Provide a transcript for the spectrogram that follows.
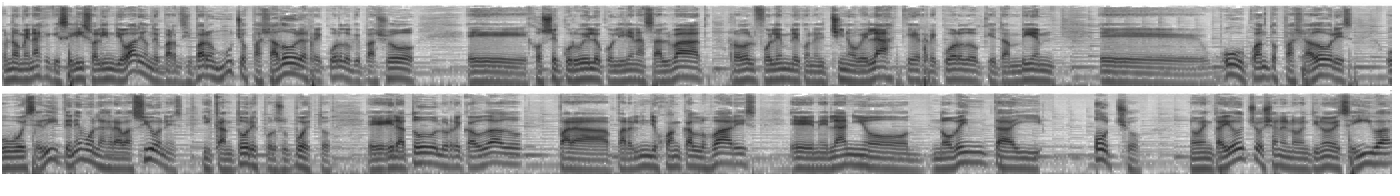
un homenaje que se le hizo al Indio Barrio, donde participaron muchos payadores. Recuerdo que payó eh, José Curvelo con Liliana Salvat, Rodolfo Lemble con el Chino Velázquez. Recuerdo que también. Uh, cuántos payadores hubo ese día. Tenemos las grabaciones y cantores, por supuesto. Eh, era todo lo recaudado para, para el indio Juan Carlos Vares en el año 98. 98, ya en el 99 se iba,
